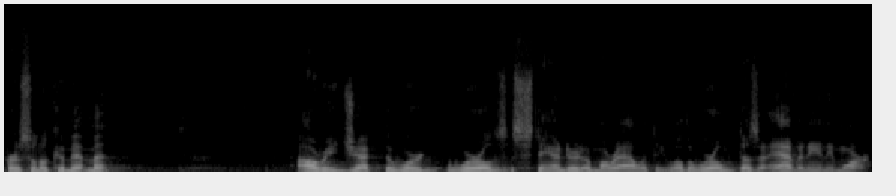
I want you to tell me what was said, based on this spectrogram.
Personal commitment. I'll reject the word, world's standard of morality. Well, the world doesn't have any anymore.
